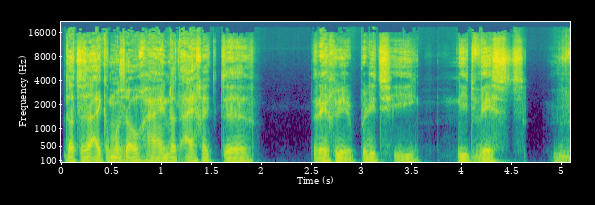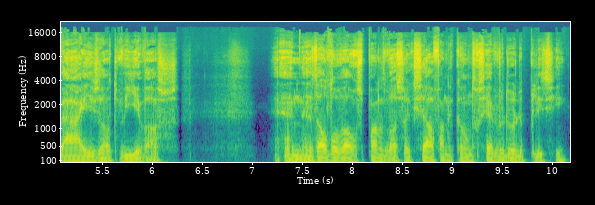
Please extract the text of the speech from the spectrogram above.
dat was eigenlijk allemaal zo geheim dat eigenlijk de reguliere politie niet wist waar je zat, wie je was. En het altijd wel spannend was dat ik zelf aan de kant gezet werd door de politie.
